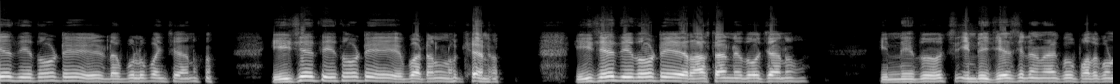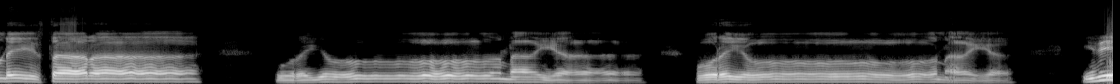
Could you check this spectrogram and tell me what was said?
చేతితోటి డబ్బులు పంచాను. ఈ చేతితోటి బటన్లు నొక్కాను. ఈ చేతితోటి రాష్ట్రాన్ని దోచాను. ఇన్ని ఇన్ని చేసిన నాకు పదకొండే ఇస్తారా? ఊరయ్యో నాయ్యా ఊరయ్యో నాయ్యా. ఇది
